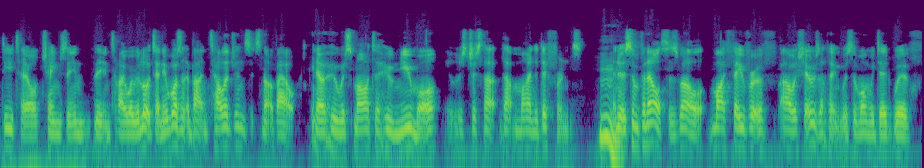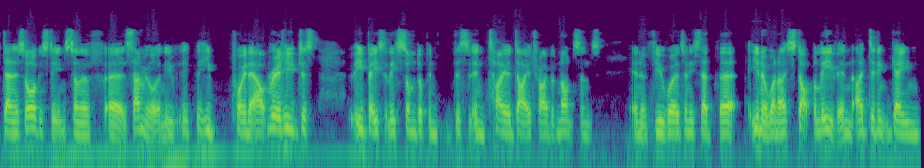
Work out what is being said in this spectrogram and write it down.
detail changed the, the entire way we looked at it. And it wasn't about intelligence. It's not about, you know, who was smarter, who knew more. It was just that, that minor difference. Hmm. And it was something else as well. My favourite of our shows, I think, was the one we did with Dennis Augustine, son of uh, Samuel. And he, he pointed out really just he basically summed up in this entire diatribe of nonsense in a few words when he said that, you know, when I stopped believing, I didn't gain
